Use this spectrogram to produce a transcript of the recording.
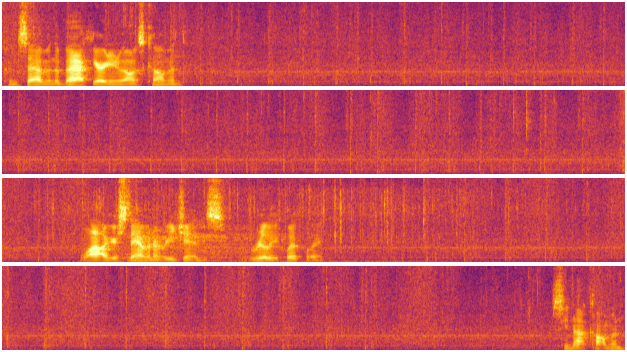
Couldn't stab him in the back. He already knew I was coming. Wow, your stamina regens really quickly. Is he not coming?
